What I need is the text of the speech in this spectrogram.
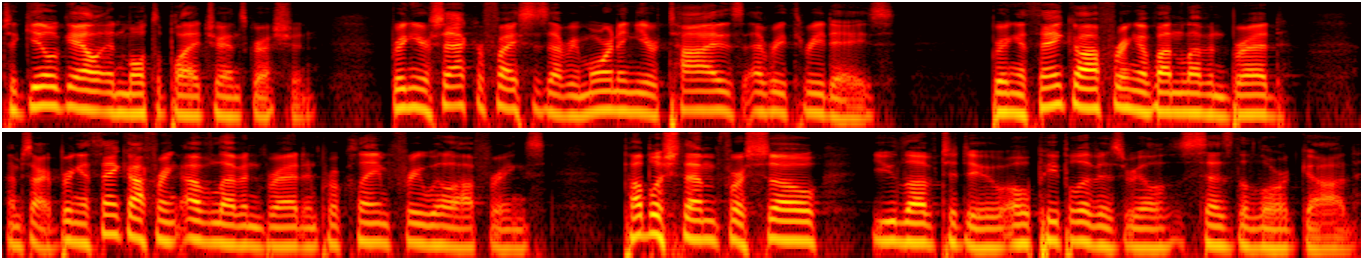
to Gilgal and multiply transgression. Bring your sacrifices every morning, your tithes every three days. Bring a thank offering of unleavened bread. I'm sorry, bring a thank offering of leavened bread and proclaim free will offerings. Publish them, for so you love to do, O people of Israel, says the Lord God.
